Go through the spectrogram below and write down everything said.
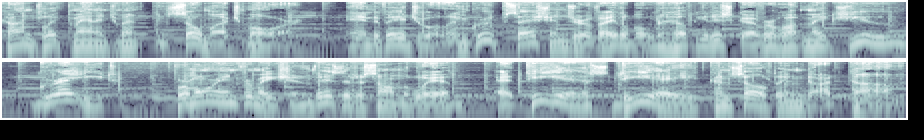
conflict management, and so much more. Individual and group sessions are available to help you discover what makes you great. For more information, visit us on the web at tsdaconsulting.com.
